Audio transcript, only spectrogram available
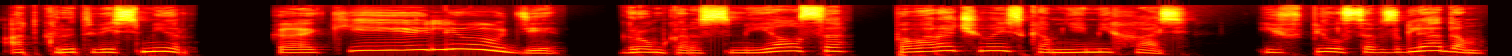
открыт весь мир. «Какие люди!» — громко рассмеялся, поворачиваясь ко мне Михась, и впился взглядом,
